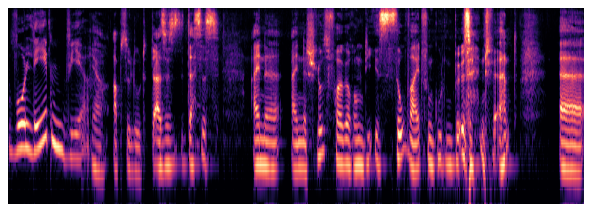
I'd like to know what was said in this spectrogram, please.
wo leben wir? Ja, absolut. Also das ist eine, eine Schlussfolgerung, die ist so weit von Gut und Böse entfernt. Äh,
